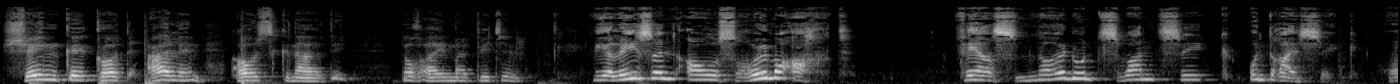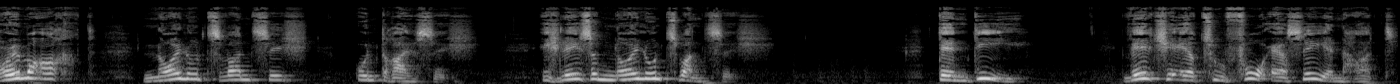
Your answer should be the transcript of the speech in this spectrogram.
schenke Gott allen aus Gnaden. Noch einmal bitte. Wir lesen aus Römer 8, Vers 29 und 30. Römer 8, 29 und 30. Ich lese 29. Denn die, welche er zuvor ersehen hat,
